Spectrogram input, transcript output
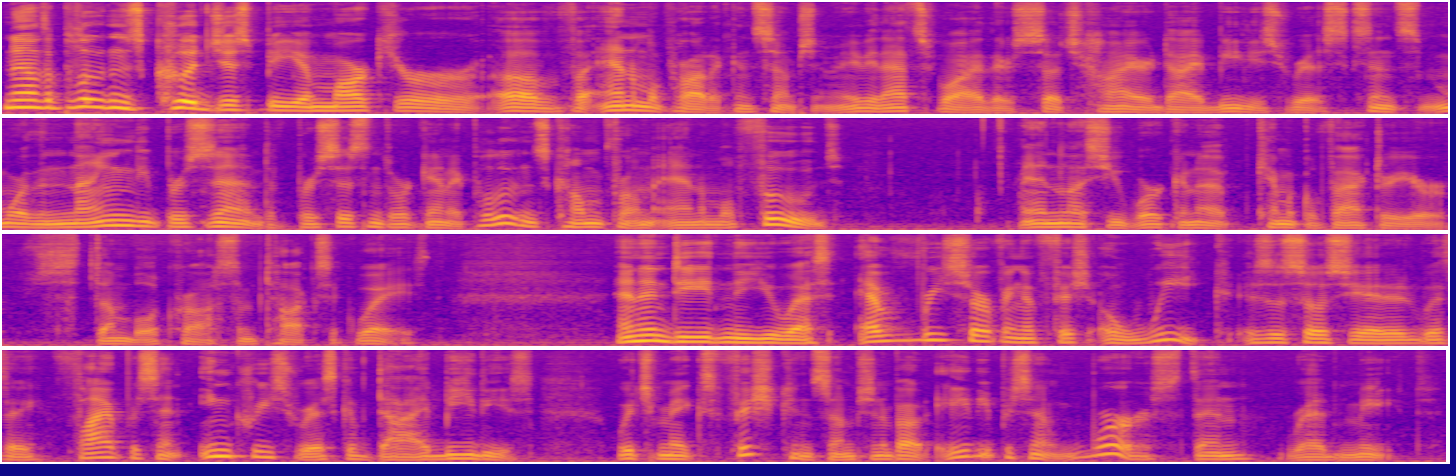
Now, the pollutants could just be a marker of animal product consumption. Maybe that's why there's such higher diabetes risk, since more than 90% of persistent organic pollutants come from animal foods, unless you work in a chemical factory or stumble across some toxic waste. And indeed, in the U.S., every serving of fish a week is associated with a 5% increased risk of diabetes, which makes fish consumption about 80% worse than red meat.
